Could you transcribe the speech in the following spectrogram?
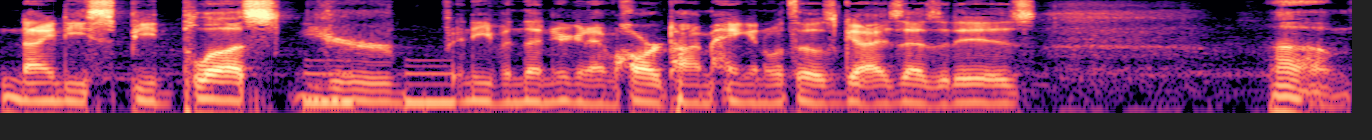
90 speed plus, you're and even then you're gonna have a hard time hanging with those guys as it is. Um,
